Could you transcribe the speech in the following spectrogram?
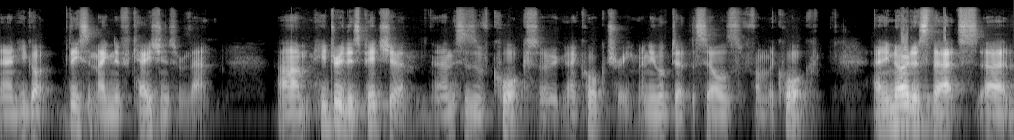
and he got decent magnifications from that. Um, he drew this picture, and this is of cork, so a cork tree, and he looked at the cells from the cork. And he noticed that uh,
